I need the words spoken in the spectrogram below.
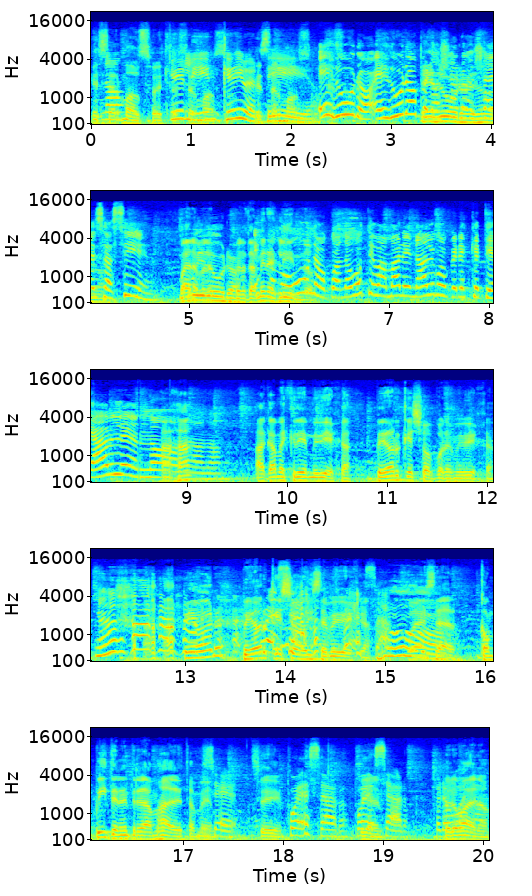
Es No. hermoso esto. Qué es lindo, hermoso. qué Es divertido. hermoso. Es duro, es duro, pero Es duro, ya, no- es ya es así. Bueno, Muy pero, duro. pero también es lindo. uno, cuando vos te va mal en algo, querés que te hablen, no, Ajá. no, no. Acá me escribe mi vieja. Peor que yo, pone mi vieja. Peor. Peor que ser, yo, dice mi puede vieja. ser. No. Puede ser. Compiten entre las madres también. Sí. Sí. Puede ser, puede Bien. ser. Pero, bueno.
